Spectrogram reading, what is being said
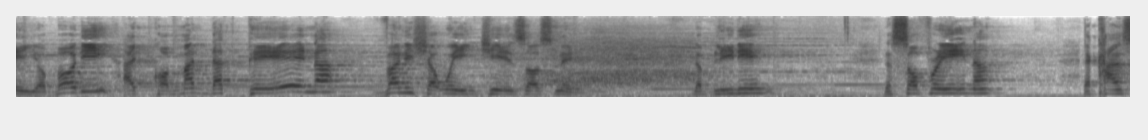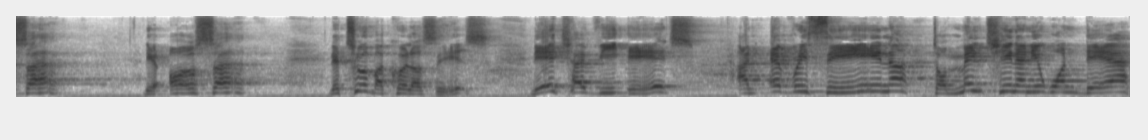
in your body, I command that pain vanish away in Jesus' name. The bleeding, the suffering, the cancer, the ulcer, the tuberculosis, the HIV AIDS, and everything to mention anyone there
